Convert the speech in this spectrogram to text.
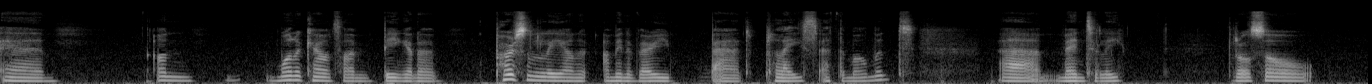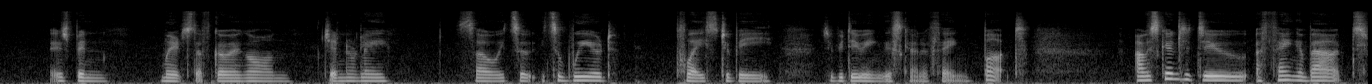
um, on one account I'm being in a personally on a, I'm in a very bad place at the moment um, mentally, but also there's been weird stuff going on generally so it's a it's a weird place to be to be doing this kind of thing. But I was going to do a thing about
